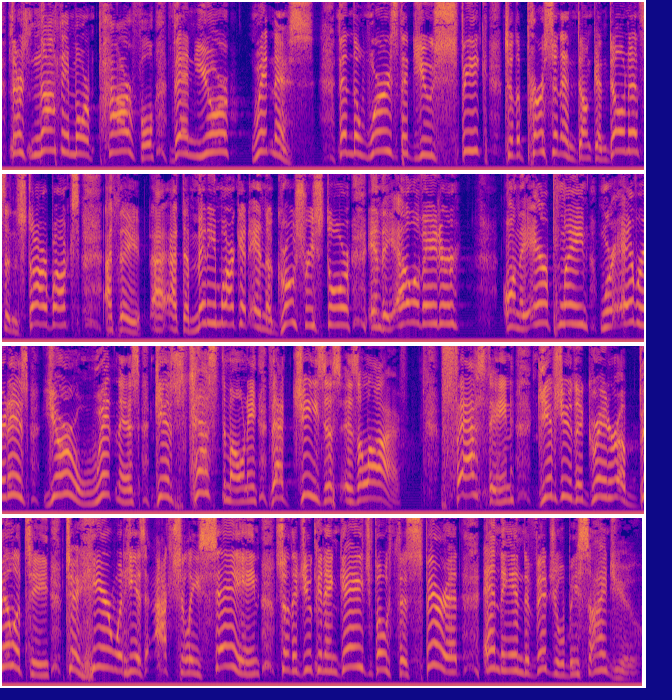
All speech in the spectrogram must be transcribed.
There's nothing more powerful than your witness, than the words that you speak to the person in Dunkin' Donuts and Starbucks, at the, at the mini market, in the grocery store, in the elevator, on the airplane, wherever it is, your witness gives testimony that Jesus is alive. Fasting gives you the greater ability to hear what he is actually saying so that you can engage both the spirit and the individual beside you.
